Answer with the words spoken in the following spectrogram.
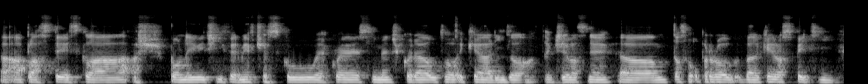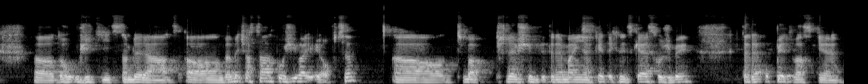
a plasty, skla, až po největší firmy v Česku, jako je Siemens, Škoda, Auto, IKEA, Lidl. Takže vlastně um, to jsou opravdu velké rozpětí uh, toho užití, co tam jde dát. Uh, velmi často nás používají i obce, Uh, třeba především ty, které mají nějaké technické služby, které opět vlastně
